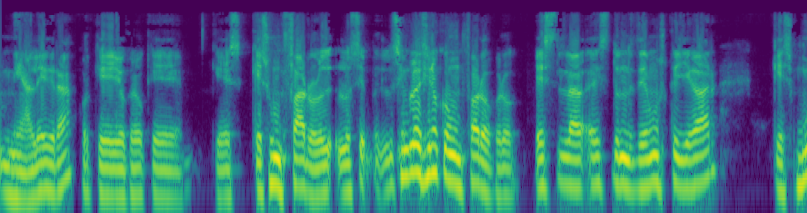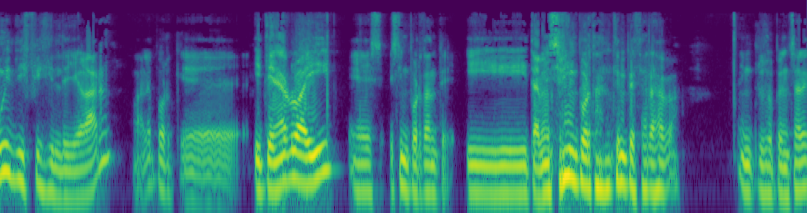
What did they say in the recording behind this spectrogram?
me alegra porque yo creo que, que, es, que es un faro. Lo, siempre lo defino como un faro, pero es, la, es donde tenemos que llegar, que es muy difícil de llegar, ¿vale? Porque, y tenerlo ahí es, es importante. Y también sería importante empezar a, incluso pensar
